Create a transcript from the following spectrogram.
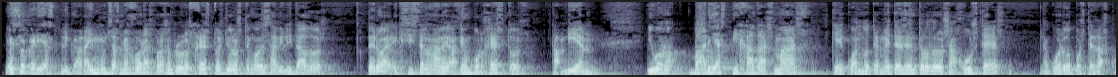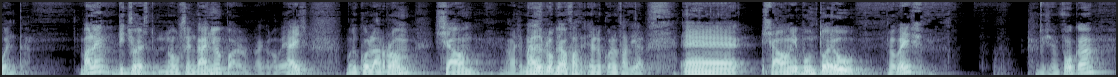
eso quería explicar. Hay muchas mejoras. Por ejemplo, los gestos, yo los tengo deshabilitados, pero existe la navegación por gestos también. Y bueno, varias pijadas más que cuando te metes dentro de los ajustes, ¿de acuerdo? Pues te das cuenta. ¿Vale? Dicho esto, no os engaño para, que lo veáis. Voy con la ROM Xiaomi. Me ha desbloqueado con el facial. Eh, Xiaomi.eu. ¿Lo veis? se enfoca.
